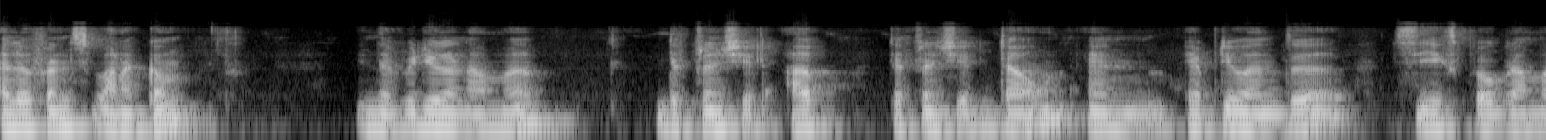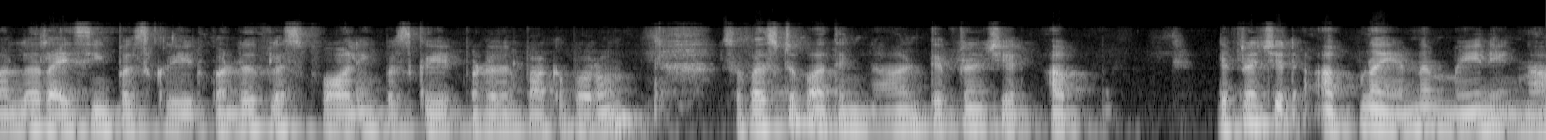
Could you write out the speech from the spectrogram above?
ஹலோ ஃப்ரெண்ட்ஸ் வணக்கம். இந்த வீடியோவில் நாம differentiate up differentiate down and எப்படி வந்து சிஎக்ஸ் ப்ரோக்ராமரில் ரைசிங் பல்ஸ் கிரியேட் பண்ணுறது ப்ளஸ் ஃபாலிங் பல்ஸ் கிரியேட் பண்ணுறதுன்னு பார்க்க போகிறோம் ஸோ ஃபஸ்ட்டு பார்த்தீங்கன்னா டிஃப்ரென்ஷியேட் அப் டிஃப்ரென்ஷியேட் அப்னா என்ன மீனிங்னா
